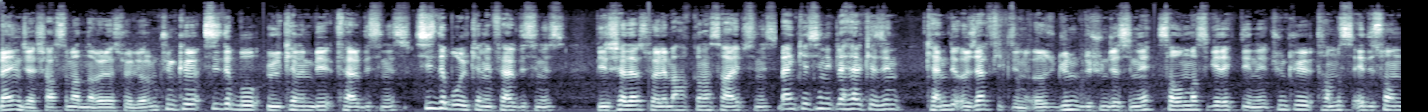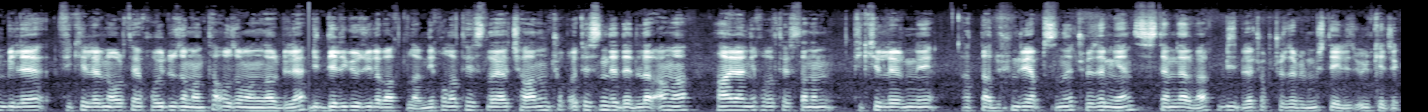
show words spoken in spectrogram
Bence şahsım adına öyle söylüyorum. Çünkü siz de bu ülkenin bir ferdisiniz. Siz de bu ülkenin ferdisiniz. Bir şeyler söyleme hakkına sahipsiniz. Ben kesinlikle herkesin kendi özel fikrini, özgün düşüncesini savunması gerektiğini çünkü Thomas Edison bile fikirlerini ortaya koyduğu zaman ta o zamanlar bile bir deli gözüyle baktılar. Nikola Tesla'ya çağının çok ötesinde dediler ama hala Nikola Tesla'nın fikirlerini hatta düşünce yapısını çözemeyen sistemler var. Biz bile çok çözebilmiş değiliz ülkecek.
